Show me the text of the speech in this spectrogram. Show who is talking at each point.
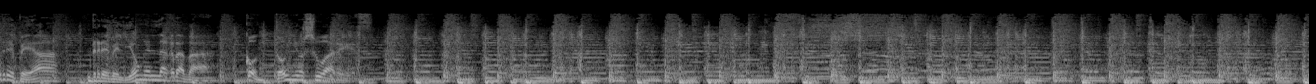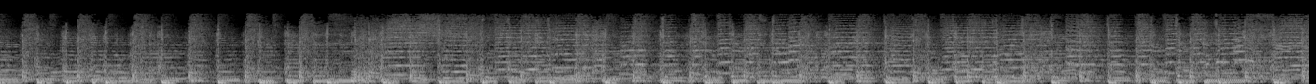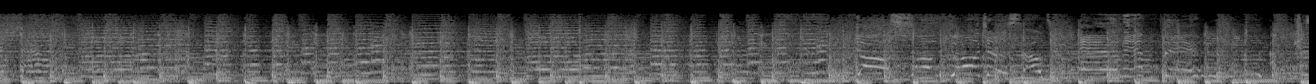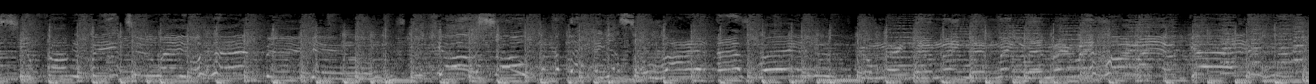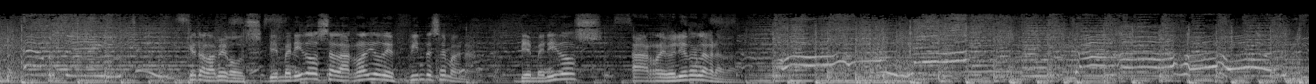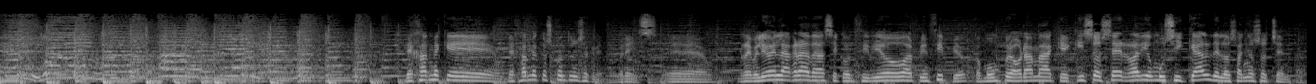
Speaker 1: RPA, Rebelión en la Grada, con Toño Suárez.
Speaker 2: Amigos? Bienvenidos a la radio de fin de semana. Bienvenidos a Rebelión en la Grada. Dejadme que, dejadme que os cuente un secreto, veréis. Eh, Rebelión en la Grada se concibió al principio como un programa que quiso ser radio musical de los años 80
